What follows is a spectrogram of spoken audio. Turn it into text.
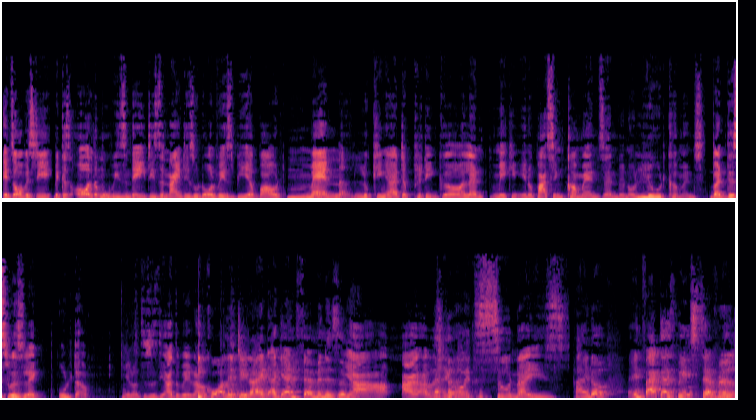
it's obviously because all the movies in the 80s and 90s would always be about men looking at a pretty girl and making, you know, passing comments and you know lewd comments. But this was like ulta. You know, this is the other way around. Equality, right? Again, feminism. Yeah, I, I was like, oh, it's so nice. I know. In fact, there's been several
